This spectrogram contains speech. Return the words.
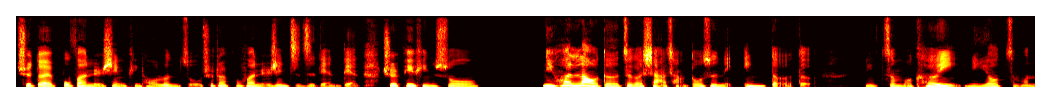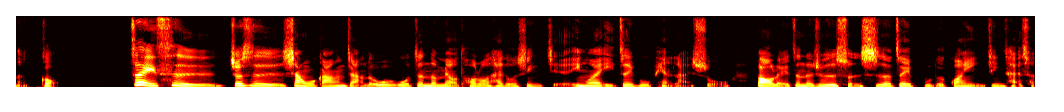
去对部分女性评头论足，去对部分女性指指点点，去批评说你会落得这个下场都是你应得的？你怎么可以？你又怎么能够？这一次就是像我刚刚讲的，我我真的没有透露太多细节，因为以这部片来说，暴雷真的就是损失了这一部的观影精彩程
